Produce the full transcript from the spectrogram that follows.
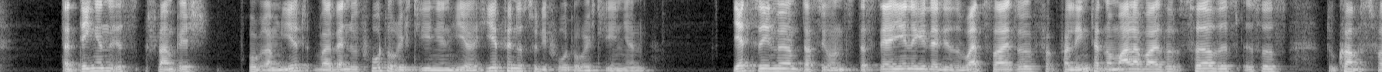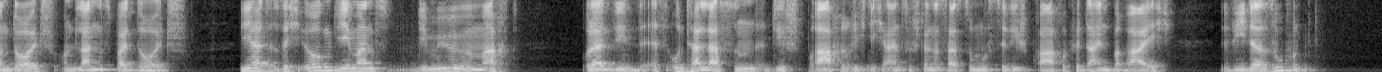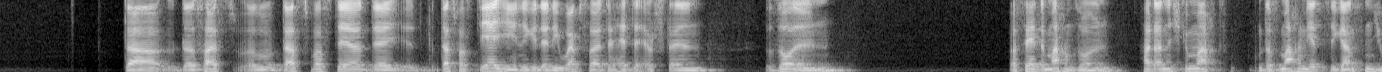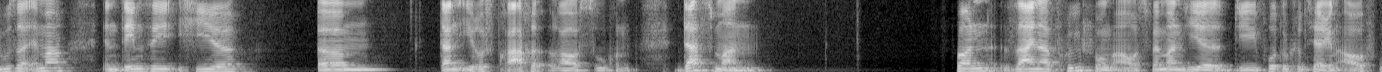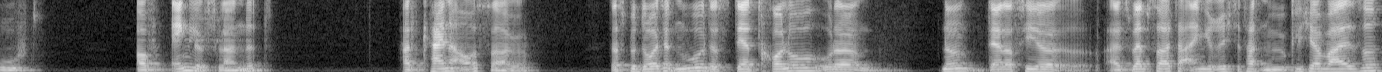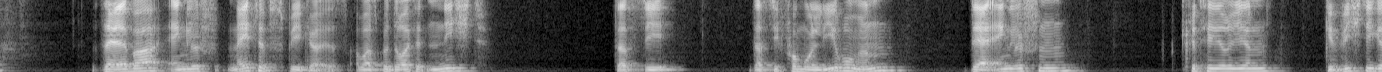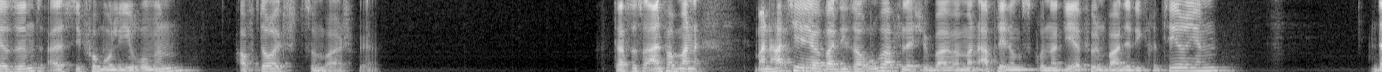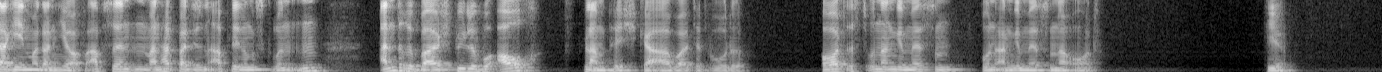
Das Ding ist schlampig programmiert, weil wenn du Fotorichtlinien hier, hier findest du die Fotorichtlinien. Jetzt sehen wir, dass sie uns, dass derjenige, der diese Webseite ver verlinkt hat, normalerweise Service ist es, du kommst von Deutsch und landest bei Deutsch. Hier hat sich irgendjemand die Mühe gemacht, oder die, es unterlassen, die Sprache richtig einzustellen. Das heißt, du musst dir die Sprache für deinen Bereich wieder suchen. Da, das heißt, also das, was der, der, das, was derjenige, der die Webseite hätte erstellen sollen, was der hätte machen sollen, hat er nicht gemacht. Und das machen jetzt die ganzen User immer, indem sie hier ähm, dann ihre Sprache raussuchen. Dass man von seiner Prüfung aus, wenn man hier die Fotokriterien aufruft, auf Englisch landet, hat keine Aussage. Das bedeutet nur, dass der Trollo oder ne, der das hier als Webseite eingerichtet hat, möglicherweise selber Englisch Native Speaker ist. Aber es bedeutet nicht, dass die, dass die Formulierungen der englischen Kriterien gewichtiger sind als die Formulierungen auf Deutsch zum Beispiel. Das ist einfach, man, man hat hier ja bei dieser Oberfläche, bei, wenn man Ablehnungsgründe hat, die erfüllen beide die Kriterien. Da gehen wir dann hier auf Absenden. Man hat bei diesen Ablehnungsgründen andere Beispiele, wo auch schlampig gearbeitet wurde. Ort ist unangemessen, unangemessener Ort. Hier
